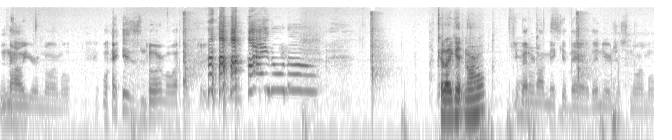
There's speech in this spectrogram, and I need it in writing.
Now you're normal. Why is normal after? I don't know. could I get normal? You better not make it there. Then you're just normal.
